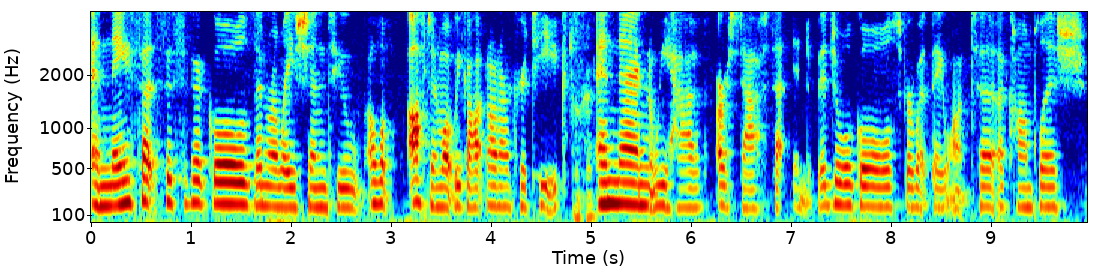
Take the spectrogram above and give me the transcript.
and they set specific goals in relation to often what we got on our critiques. Okay. And then we have our staff set individual goals for what they want to accomplish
